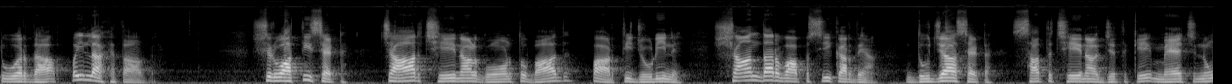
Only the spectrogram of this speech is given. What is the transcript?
ਟੂਰ ਦਾ ਪਹਿਲਾ ਖਿਤਾਬ ਹੈ। ਸ਼ੁਰੂਆਤੀ ਸੈੱਟ 4-6 ਨਾਲ ਗਵਾਉਣ ਤੋਂ ਬਾਅਦ ਭਾਰਤੀ ਜੋੜੀ ਨੇ ਸ਼ਾਨਦਾਰ ਵਾਪਸੀ ਕਰਦਿਆਂ ਦੂਜਾ ਸੈੱਟ 7-6 ਨਾਲ ਜਿੱਤ ਕੇ ਮੈਚ ਨੂੰ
